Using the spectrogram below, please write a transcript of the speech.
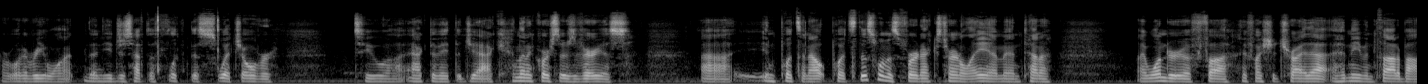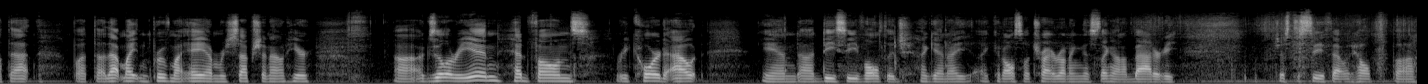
or whatever you want. Then you just have to flick this switch over to uh, activate the jack. And then of course there's various uh, inputs and outputs. This one is for an external AM antenna. I wonder if uh, if I should try that. I hadn't even thought about that but uh, that might improve my AM reception out here. Uh, auxiliary in, headphones, record out, and uh, DC voltage. Again, I, I could also try running this thing on a battery just to see if that would help uh,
